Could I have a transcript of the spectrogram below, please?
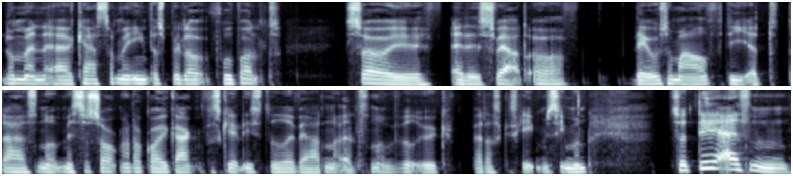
når man er kærester med en, der spiller fodbold, så øh, er det svært at lave så meget, fordi at der er sådan noget med sæsoner, der går i gang forskellige steder i verden og alt sådan noget. Vi ved jo ikke, hvad der skal ske med Simon. Så det er sådan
